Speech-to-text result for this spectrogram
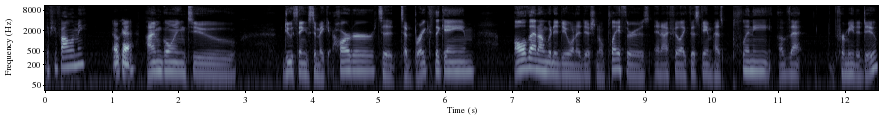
If you follow me, okay, I'm going to do things to make it harder, to to break the game. All that I'm going to do on additional playthroughs, and I feel like this game has plenty of that for me to do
